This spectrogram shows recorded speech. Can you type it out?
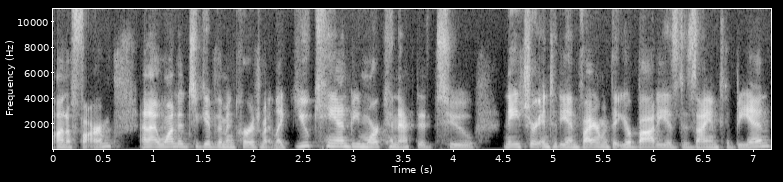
on a farm. And I wanted to give them encouragement like you can be more connected to nature, into the environment that your body is designed to be in.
